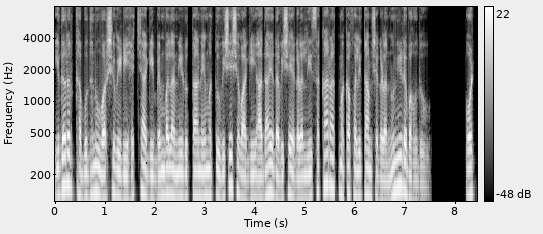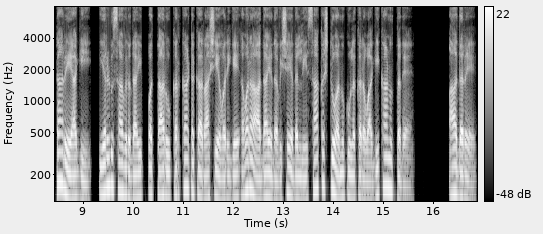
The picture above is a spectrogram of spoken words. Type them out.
ಇದರರ್ಥ ಬುಧನು ವರ್ಷವಿಡೀ ಹೆಚ್ಚಾಗಿ ಬೆಂಬಲ ನೀಡುತ್ತಾನೆ ಮತ್ತು ವಿಶೇಷವಾಗಿ ಆದಾಯದ ವಿಷಯಗಳಲ್ಲಿ ಸಕಾರಾತ್ಮಕ ಫಲಿತಾಂಶಗಳನ್ನು ನೀಡಬಹುದು. ಒಟ್ಟಾರೆಯಾಗಿ, ಎರಡು ಸಾವಿರದ ಇಪ್ಪತ್ತಾರು ಕರ್ಕಾಟಕ ರಾಶಿಯವರಿಗೆ ಅವರ ಆದಾಯದ ವಿಷಯದಲ್ಲಿ ಸಾಕಷ್ಟು ಅನುಕೂಲಕರವಾಗಿ ಕಾಣುತ್ತದೆ. ಆದರೆ,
